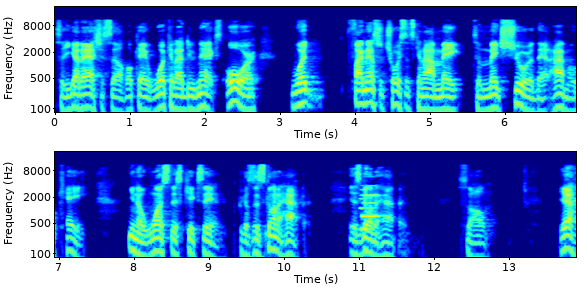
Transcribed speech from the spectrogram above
So you got to ask yourself, okay, what can I do next? Or what financial choices can I make to make sure that I'm okay, you know, once this kicks in? Because it's going to happen. It's going to happen. So, yeah,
